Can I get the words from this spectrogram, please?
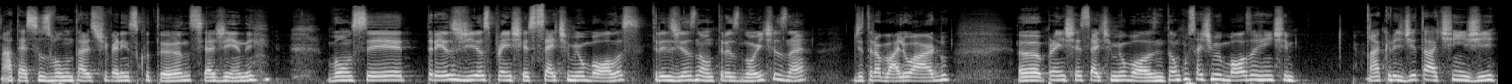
Até se os voluntários estiverem escutando, se agendem. Vão ser três dias para encher 7 mil bolas. Três dias não, três noites, né? De trabalho árduo uh, para encher 7 mil bolas. Então, com 7 mil bolas, a gente acredita atingir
